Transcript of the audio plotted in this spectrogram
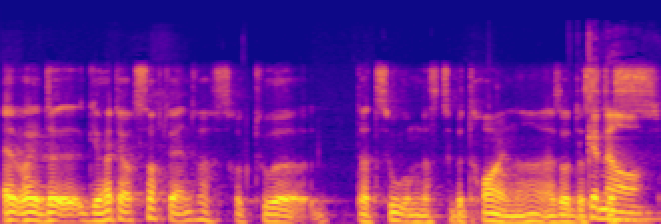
Äh, weil da gehört ja auch Softwareinfrastruktur dazu, um das zu betreuen. Ne? Also das, Genau. das,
